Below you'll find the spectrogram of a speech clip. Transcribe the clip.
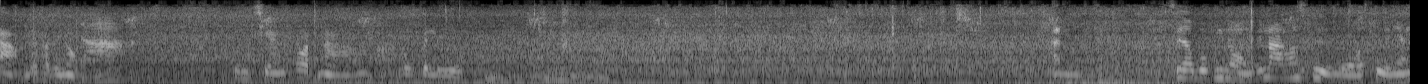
น้ำเลยค่ะพี่น้องจ้ากุนเชียงทอดน้ำอะลงไปเลย อันเสื้อโบพี่น้องเวลาเขาสื่อหมูสื่อหยัง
